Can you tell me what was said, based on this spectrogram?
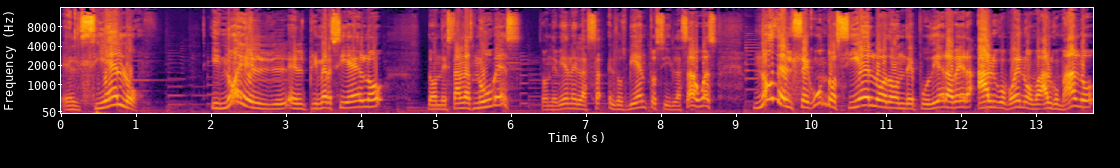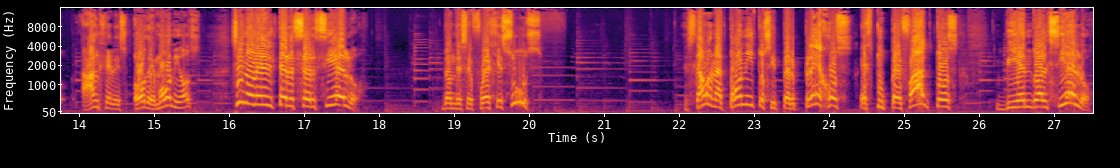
El cielo. Y no el, primer cielo donde están las nubes, donde vienen los vientos y las aguas. No del segundo cielo donde pudiera haber algo bueno o algo malo, ángeles o demonios sino del tercer cielo, donde se fue Jesús. Estaban atónitos y perplejos, estupefactos, viendo al cielo.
